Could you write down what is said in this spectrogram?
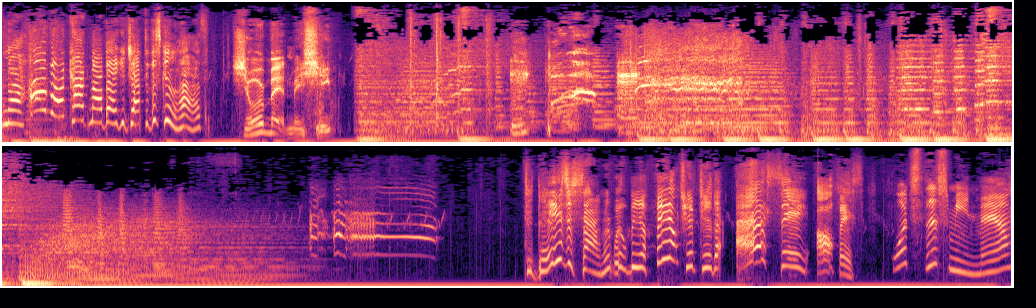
Now, how about carting my baggage out to the schoolhouse? Sure bet, Miss Sheep. Today's assignment will be a field trip to the assay office. What's this mean, ma'am?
